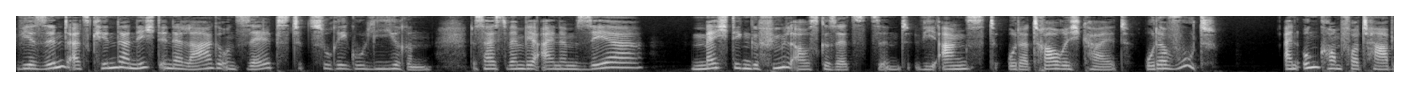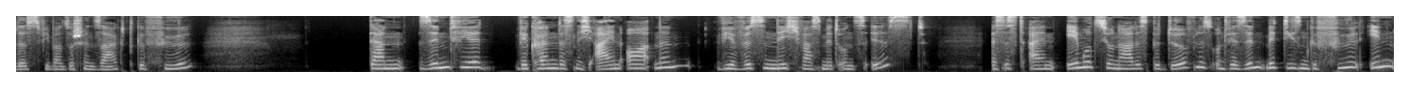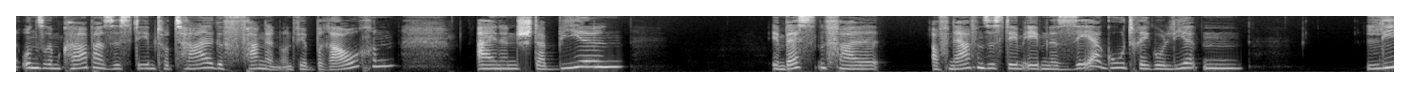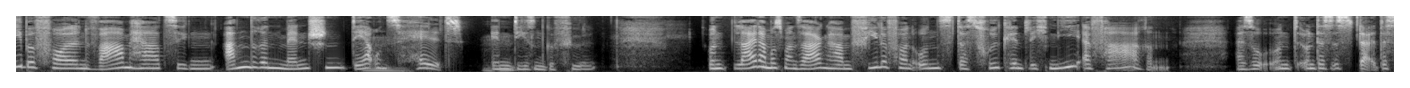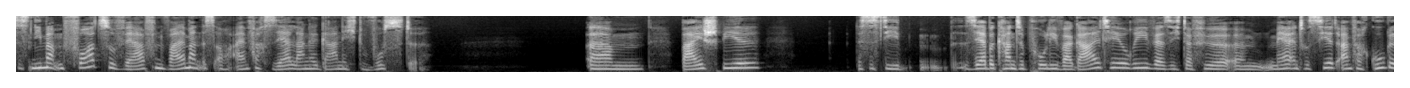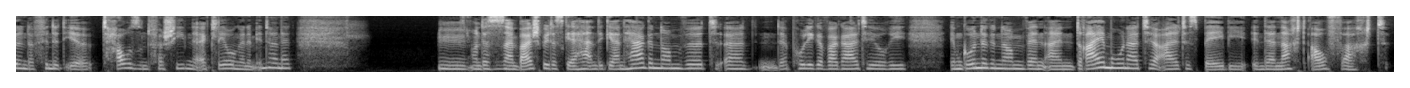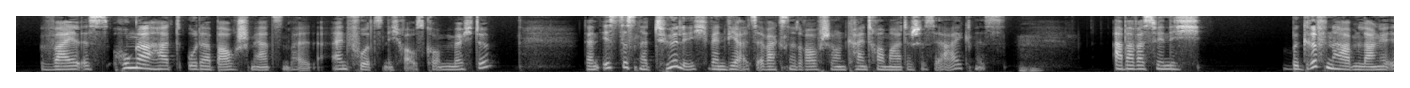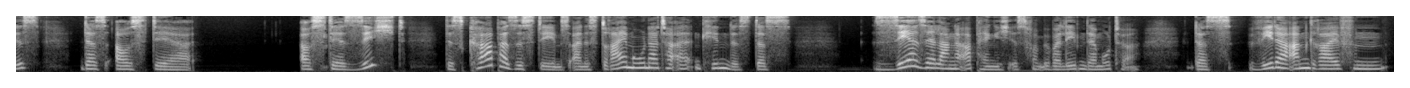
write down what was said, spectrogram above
wir sind als Kinder nicht in der Lage, uns selbst zu regulieren. Das heißt, wenn wir einem sehr mächtigen Gefühl ausgesetzt sind, wie Angst oder Traurigkeit oder Wut, ein unkomfortables, wie man so schön sagt, Gefühl, dann sind wir, wir können das nicht einordnen, wir wissen nicht, was mit uns ist, es ist ein emotionales Bedürfnis und wir sind mit diesem Gefühl in unserem Körpersystem total gefangen und wir brauchen einen stabilen, im besten Fall auf Nervensystemebene sehr gut regulierten, liebevollen, warmherzigen anderen Menschen, der mhm. uns hält in mhm. diesem Gefühl. Und leider muss man sagen, haben viele von uns das frühkindlich nie erfahren. Also und und das ist das ist niemandem vorzuwerfen, weil man es auch einfach sehr lange gar nicht wusste. Ähm, Beispiel: Das ist die sehr bekannte Polyvagaltheorie. Wer sich dafür ähm, mehr interessiert, einfach googeln. Da findet ihr tausend verschiedene Erklärungen im Internet. Mm, und das ist ein Beispiel, das gern, gern hergenommen wird, äh, der Polyvagaltheorie. Im Grunde genommen, wenn ein drei Monate altes Baby in der Nacht aufwacht weil es Hunger hat oder Bauchschmerzen, weil ein Furz nicht rauskommen möchte, dann ist es natürlich, wenn wir als Erwachsene draufschauen, kein traumatisches Ereignis. Mhm. Aber was wir nicht begriffen haben lange ist, dass aus der, aus der Sicht des Körpersystems eines drei Monate alten Kindes, das sehr, sehr lange abhängig ist vom Überleben der Mutter, das weder angreifen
